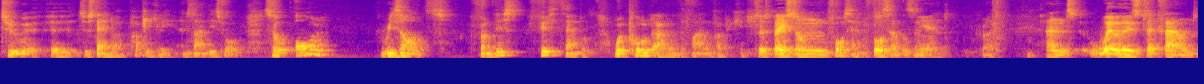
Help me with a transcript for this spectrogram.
to uh, uh, to stand up publicly and sign these forms. So all results from this fifth sample were pulled out of the final publication. So it's based on Four samples. four samples in the end, right? And where were those t- found?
